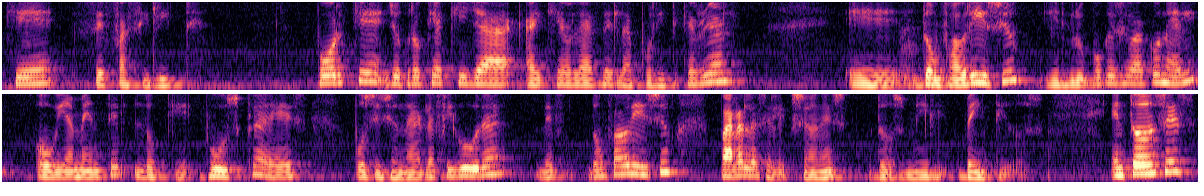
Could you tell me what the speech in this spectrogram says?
que se facilite, porque yo creo que aquí ya hay que hablar de la política real eh, don Fabricio y el grupo que se va con él, obviamente lo que busca es posicionar la figura de don Fabricio para las elecciones 2022. Entonces,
